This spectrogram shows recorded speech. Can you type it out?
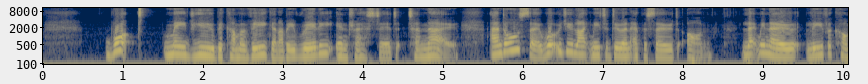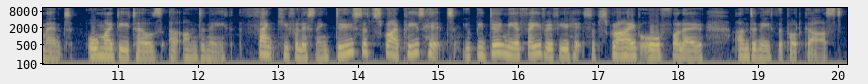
What made you become a vegan? I'd be really interested to know. And also, what would you like me to do an episode on? Let me know, leave a comment. All my details are underneath. Thank you for listening. Do subscribe. Please hit, you'll be doing me a favor if you hit subscribe or follow underneath the podcast.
